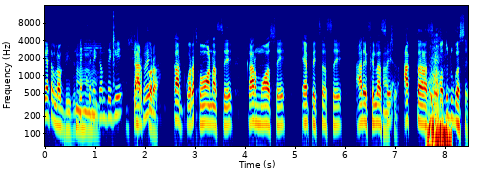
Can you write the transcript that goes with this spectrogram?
ক্যাটালগ ডিজাইন দেখছেন এখান থেকে কার্ভ করা। কার্ভ করা। সোয়ান আছে কার্মো আছে অ্যাপেক্স আছে আরএফএল আছে। আক্তার আছে। কতটুকু আছে?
